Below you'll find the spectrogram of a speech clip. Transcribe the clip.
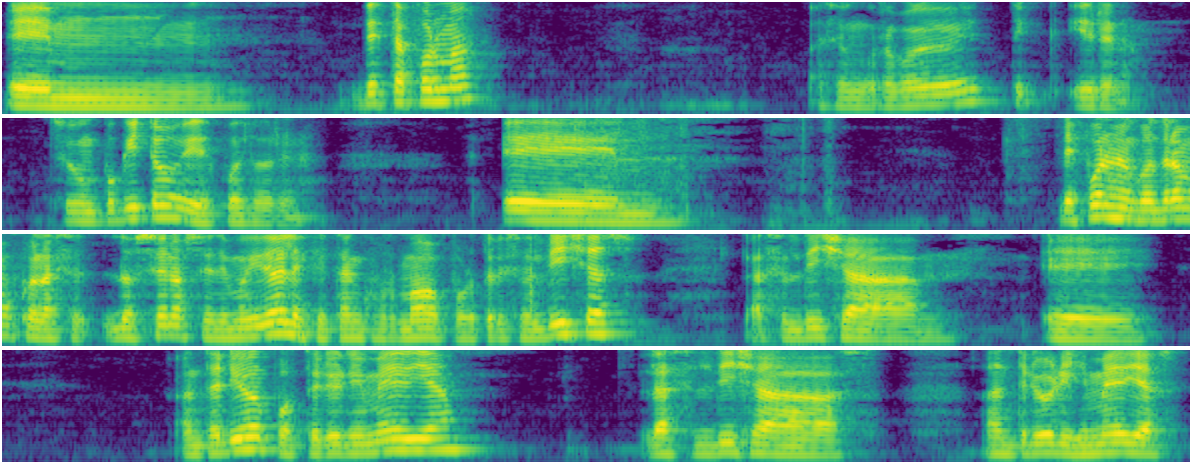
Em, de esta forma, hace un ahí, tic, y drena. Sube un poquito y después lo drena. Em, después nos encontramos con los senos semoidales que están formados por tres celdillas. La celdilla eh, anterior, posterior y media. Las celdillas anteriores y medias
